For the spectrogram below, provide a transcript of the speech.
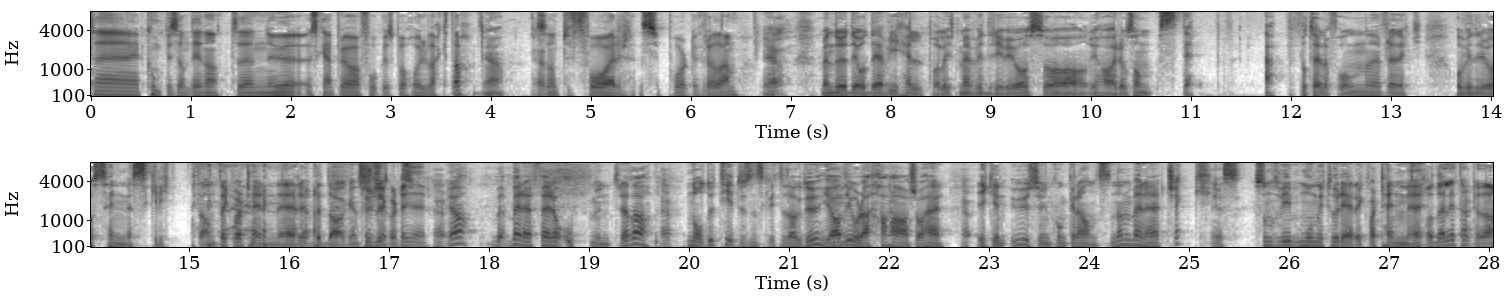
til kompisene dine at uh, nå skal jeg prøve å ha fokus på å holde vekta? ja. Sånn at du får support fra dem? Ja. Men du, det er jo det vi holder på litt med. Vi driver jo også, vi har jo sånn Step-app på telefonen, eh, Fredrik. Og vi driver og sender skrittene til hverandre ved dagens slutt. Ja, Bare for å oppmuntre, da. Nådde du 10 000 skritt i dag, du? Ja, det gjorde jeg. Haha, se her. Ikke en usunn konkurranse, men bare check. Sånn at vi monitorerer hverandre. Og det er litt artig, da.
